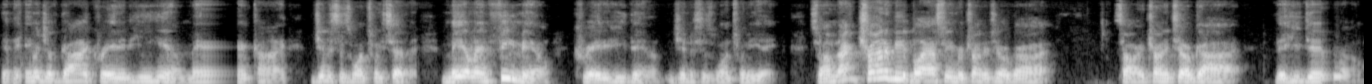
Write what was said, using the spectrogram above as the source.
In the image of God created he him, mankind. Genesis 127. Male and female created he them. Genesis 128. So I'm not trying to be a blasphemer, trying to tell God, sorry, trying to tell God that he did wrong.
